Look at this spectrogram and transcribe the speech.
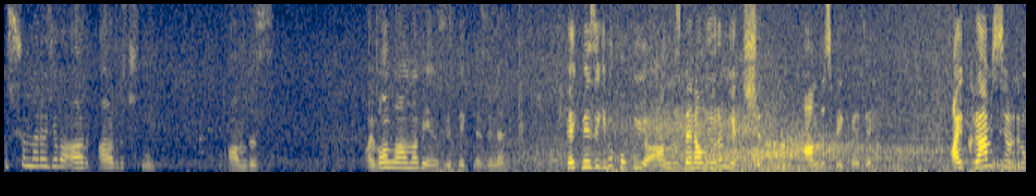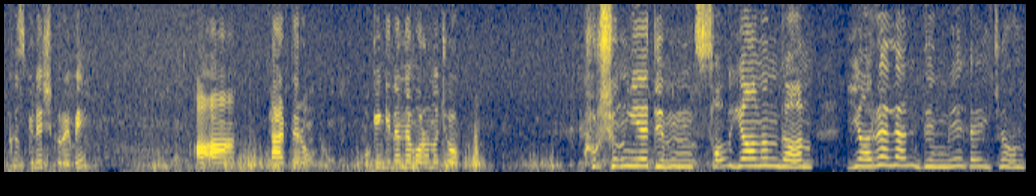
Kız şunlar acaba ar ardıç mı? Andız. Ay vallahi ona benziyor pekmezine. Pekmezi gibi kokuyor. Andız ben alıyorum ya kışın. Andız pekmezi. Ay krem sürdüm kız güneş kremi. Aa ter ter oldum. Bugün yine nem oranı çok. Kurşun yedim sol yanından Yarelendin mi heyecan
